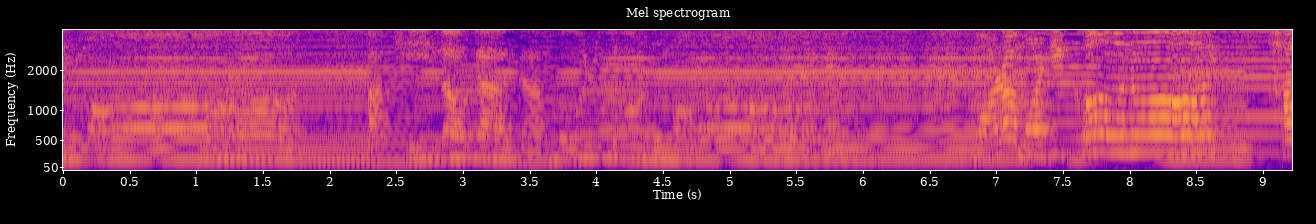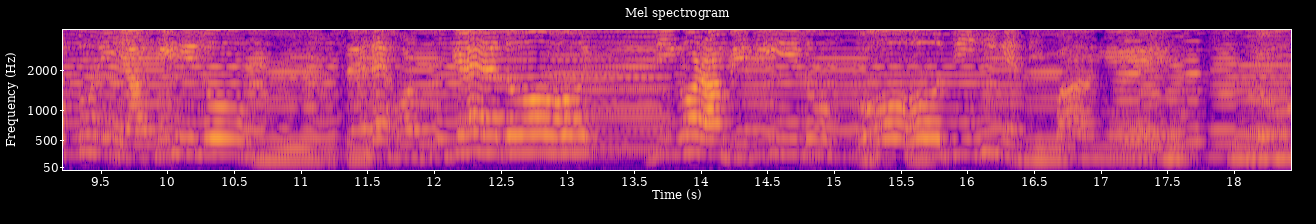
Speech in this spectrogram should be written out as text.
ρμόν Πακύλο καγκαβούρ মৰম দিখনৈ সাঁতুৰি আহিলো। চেনেহৰ ভোগে দৈ ডিঙৰা মেলিলো অ দিহিঙে দিপাঙে। নৈ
